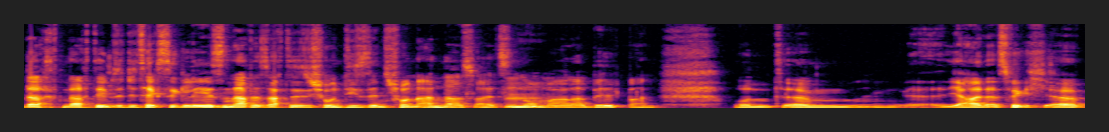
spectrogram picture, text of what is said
nach, nachdem sie die Texte gelesen hatte, sagte sie schon, die sind schon anders als ein mhm. normaler Bildband. Und ähm, ja, das ist wirklich, äh,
